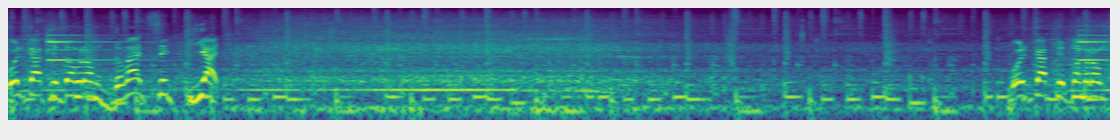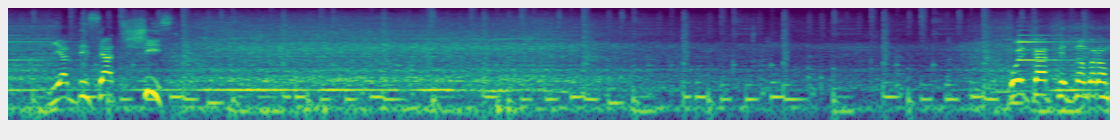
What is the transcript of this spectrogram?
Колька під номером 25. Колька під номером 56. Колька під номером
